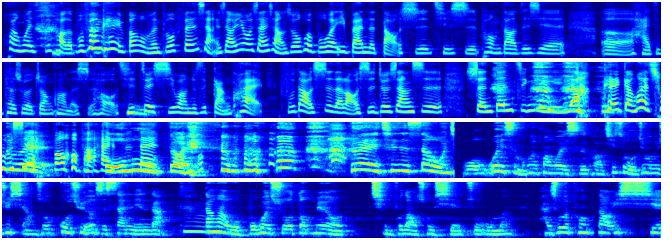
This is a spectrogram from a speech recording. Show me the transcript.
换位思考的部分，可以帮我们多分享一下，因为我想想说，会不会一般的导师其实碰到这些呃孩子特殊的状况的时候，其实最希望就是赶快辅导室的老师就像是神灯精灵一样，可以赶快出现，帮我把孩子带走。对，对，其实邵文我为什么会换位思考？其实我就会去想说，过去二十三年的，嗯、当然我不会说都没有请辅导处协助我们。还是会碰到一些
